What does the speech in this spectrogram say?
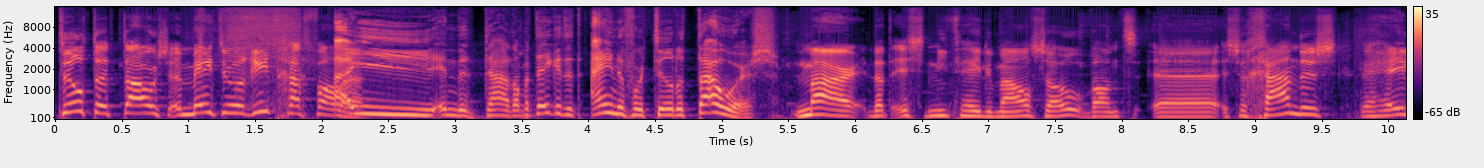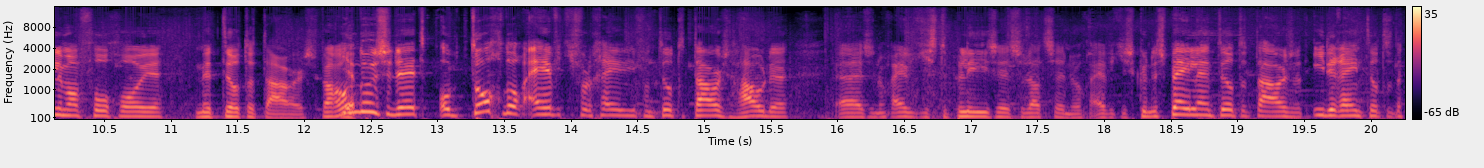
Tilted Towers een meteoriet gaat vallen. Ai, inderdaad. Dat betekent het einde voor Tilde Towers. Maar dat is niet helemaal zo, want eh, ze gaan dus er helemaal vol gooien met Tilted Towers. Waarom Yep. doen ze dit? Om toch nog eventjes voor degenen die van Tilted Towers houden, eh, ze nog eventjes te pleasen, zodat ze nog eventjes kunnen spelen in Tilted Towers, zodat iedereen Tilted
